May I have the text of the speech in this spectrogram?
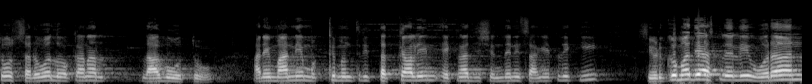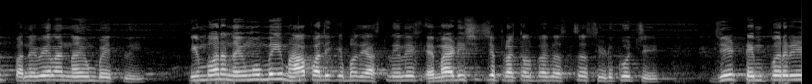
तो सर्व लोकांना लागू होतो. आणि माननीय मुख्यमंत्री तत्कालीन एकनाथजी शिंदेनी सांगितले की सिडकोमध्ये असलेली उरण पनवेल आणि नवी मुंबईतली किंवा नवी मुंबई महापालिकेमध्ये असलेले एम आय डी सीचे प्रकल्पग्रस्त सिडकोचे जे टेंपररी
